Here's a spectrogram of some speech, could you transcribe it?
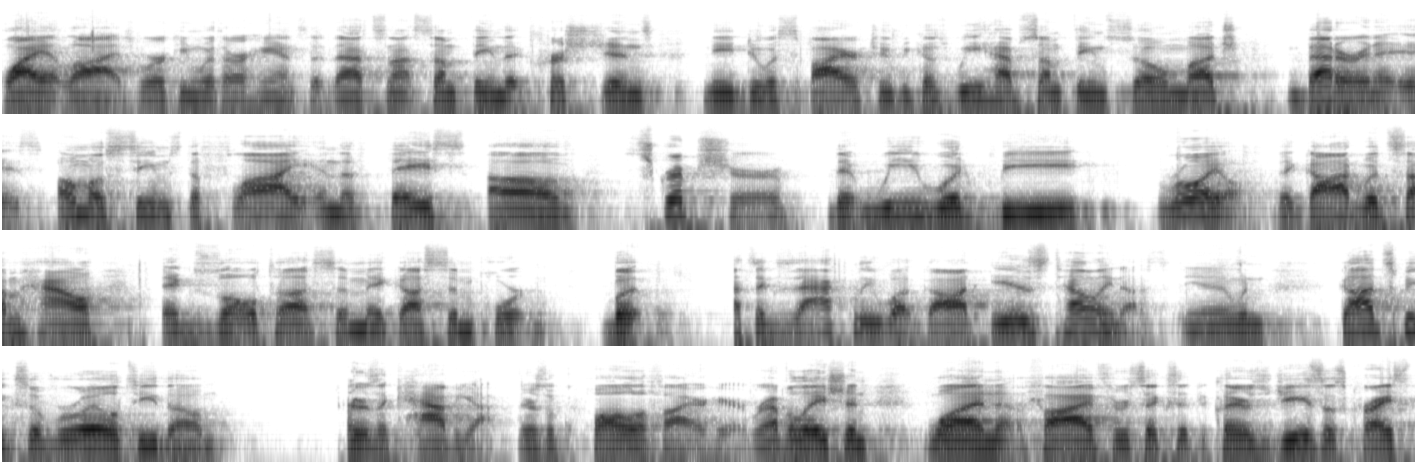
quiet lives, working with our hands. That that's not something that Christians need to aspire to because we have something so much better. And it, it almost seems to fly in the face of Scripture that we would be royal, that God would somehow exalt us and make us important. But that's exactly what God is telling us. You know, when God speaks of royalty, though, there's a caveat, there's a qualifier here. Revelation 1 5 through 6, it declares Jesus Christ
